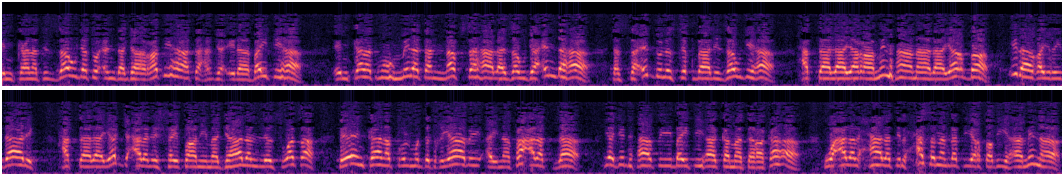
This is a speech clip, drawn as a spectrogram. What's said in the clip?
إن كانت الزوجة عند جارتها ترجع إلى بيتها إن كانت مهملة نفسها لا زوج عندها تستعد لاستقبال زوجها حتى لا يرى منها ما لا يرضى إلى غير ذلك حتى لا يجعل للشيطان مجالا للوسوسة فإن كانت طول مدة غيابي أين فعلت؟ لا. يجدها في بيتها كما تركها وعلى الحالة الحسنة التي يرتضيها منها.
